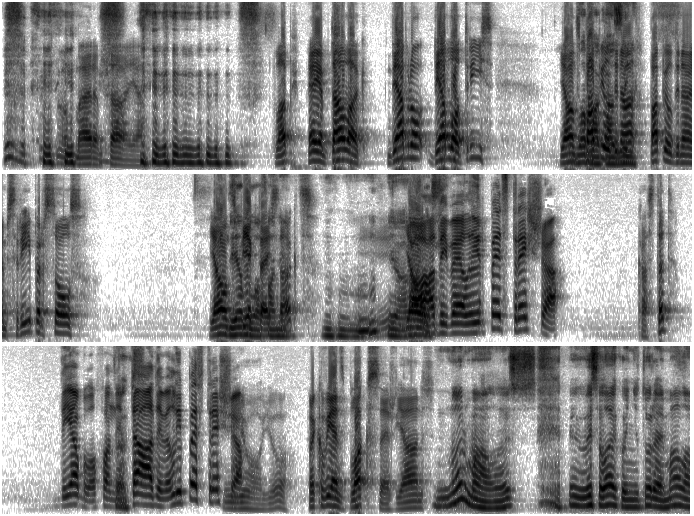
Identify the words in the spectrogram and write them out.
Nu, Apmēram tā, jā. Labi, ejam tālāk. Diablo, Diablo 3. Jauns papildinā, papildinājums Reaper Souls. Jauns Diablo piektais faniem. akts. Jā, Jā. Tādi vēl ir pēc trešā. Kas tad? Diablo faniem. Tādi vēl ir pēc trešā. Jo, jo. Vai ka viens blakus sēž Jānis? normāli. Es visu laiku viņu turēju malā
